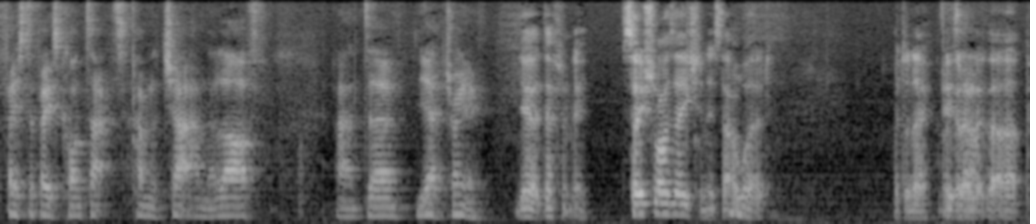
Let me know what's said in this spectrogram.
face to face contact, having a chat, having a laugh, and um, yeah, training. Yeah, definitely. Socialisation, is that a Mm. word? I don't know. I'm It's going to out. look that up.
